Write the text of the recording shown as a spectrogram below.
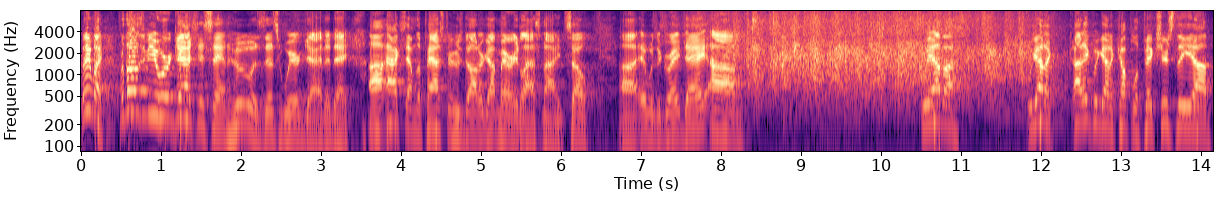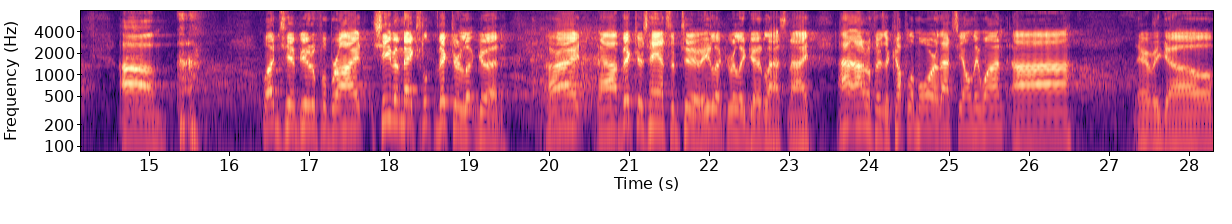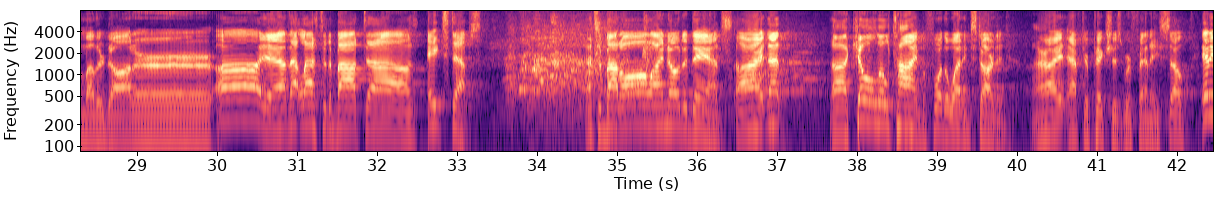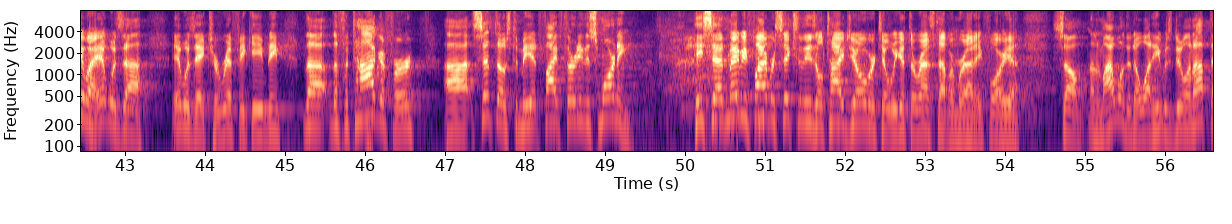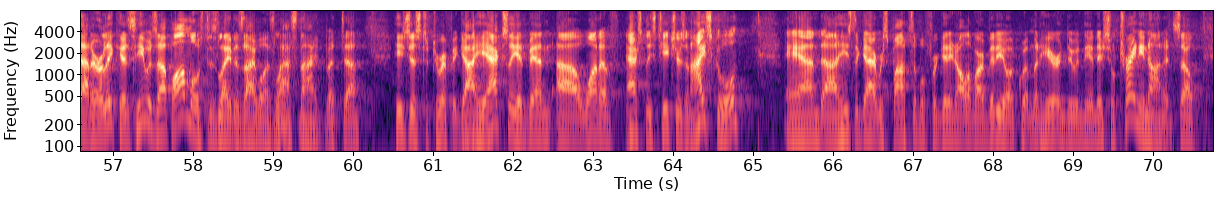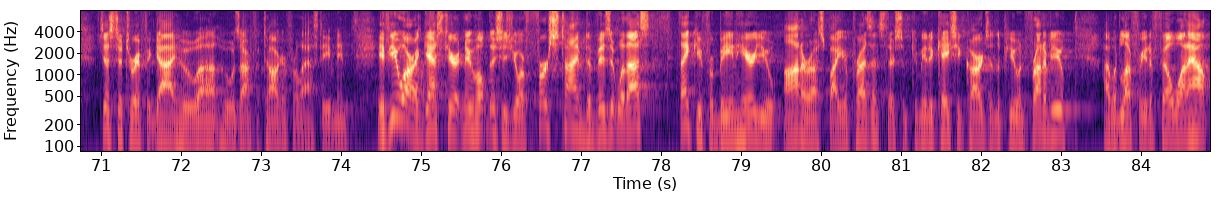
anyway, for those of you who are guests, saying, Who is this weird guy today? Uh, actually, I'm the pastor whose daughter got married last night. So uh, it was a great day. Um, we have a, we got a, I think we got a couple of pictures. The, uh, um, Wasn't she a beautiful bride? She even makes Victor look good. All right. Now, Victor's handsome too. He looked really good last night. I, I don't know if there's a couple of more or that's the only one. Uh, there we go. Mother daughter. Oh, yeah. That lasted about uh, eight steps. That's about all I know to dance. All right. That uh, kill a little time before the wedding started. All right. After pictures were finished. So, anyway, it was. Uh, it was a terrific evening. The, the photographer uh, sent those to me at 5.30 this morning. He said, maybe five or six of these will tide you over till we get the rest of them ready for you. So um, I wanted to know what he was doing up that early because he was up almost as late as I was last night. But uh, he's just a terrific guy. He actually had been uh, one of Ashley's teachers in high school. And uh, he's the guy responsible for getting all of our video equipment here and doing the initial training on it. So just a terrific guy who, uh, who was our photographer last evening. If you are a guest here at New Hope, this is your first time to visit with us. Thank you for being here. You honor us by your presence. There's some communication cards in the pew in front of you. I would love for you to fill one out,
